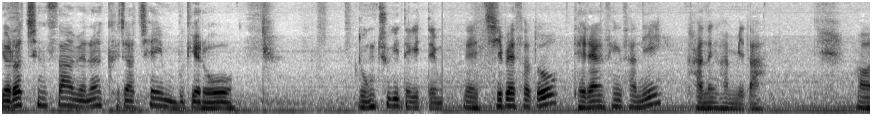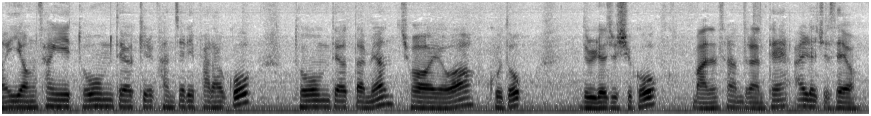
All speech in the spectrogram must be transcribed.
여러 층 쌓으면은 그 자체인 무게로 농축이 되기 때문에 네, 집에서도 대량 생산이 가능합니다. 어, 이 영상이 도움되었길 간절히 바라고 도움되었다면 좋아요와 구독 눌러주시고 많은 사람들한테 알려주세요.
